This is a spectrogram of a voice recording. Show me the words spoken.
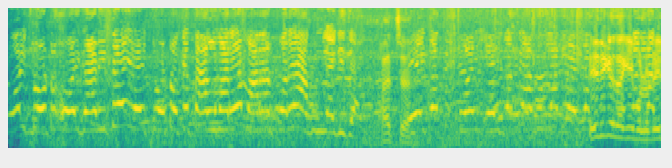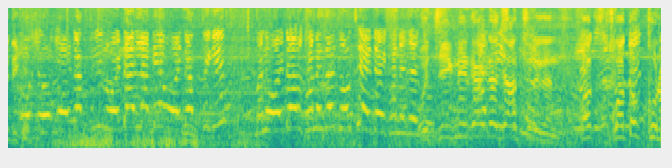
ওই টোটো ওই গাড়িতে এই টোটোকে তাল মারে মারার পরে আগুন লেগে যায় আচ্ছা। এইটাতে ওই এইটাতে আগুন লাগে এইদিকে তাকিয়ে বলুন, এইদিকে। এইটা থেকে ওইটাই লাগে ওইটার থেকে মানে ওইটা ওখানে জ্বলছে এটা এখানে যা ওই চিকনির গাড়িটা যাচ্ছিল সময়। কেন? কতক্ষণ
